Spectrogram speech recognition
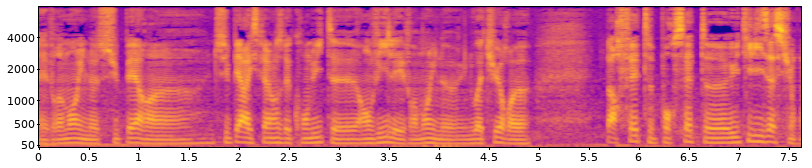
et vraiment une super une super expérience de conduite en ville et vraiment une, une voiture parfaite pour cette utilisation.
